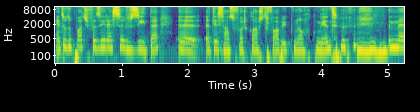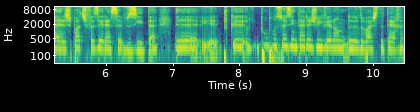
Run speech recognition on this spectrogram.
Então tu podes fazer essa visita. eh, atenção, se for claustrofóbico, não recomendo, mas podes fazer essa visita eh, porque populações inteiras viveram de- debaixo da terra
